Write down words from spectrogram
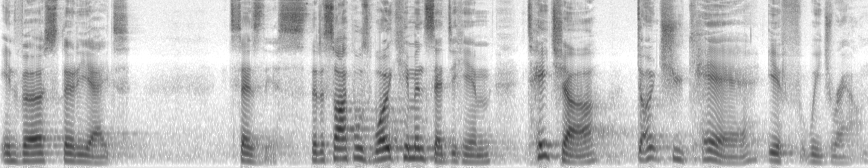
in verse 38. It says this The disciples woke him and said to him, Teacher, don't you care if we drown?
